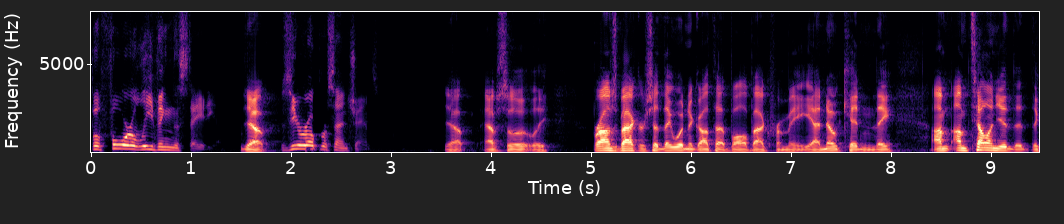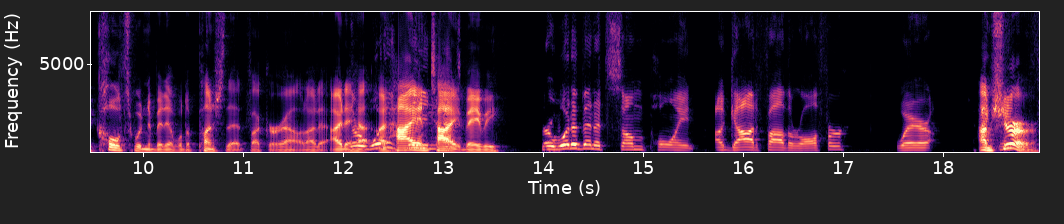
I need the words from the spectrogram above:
before leaving the stadium. Yep. Zero percent chance. Yep, absolutely. Browns backer said they wouldn't have got that ball back from me. Yeah, no kidding. They, I'm, I'm telling you that the Colts wouldn't have been able to punch that fucker out. I'd, I'd, have, I'd high and tight, at- baby. There would have been at some point a Godfather offer where I'm sure.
